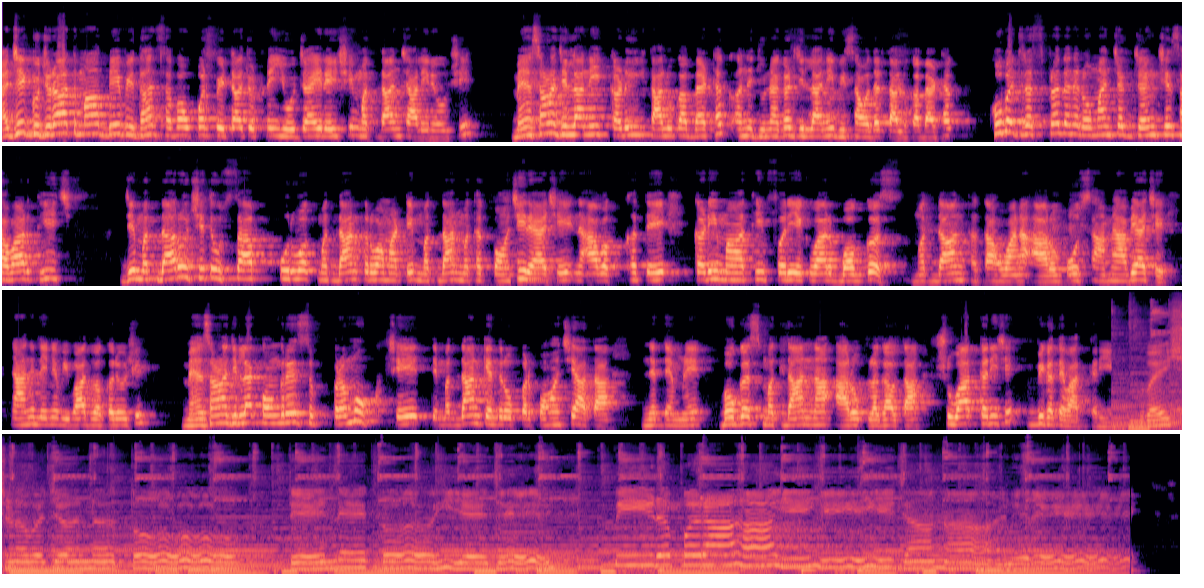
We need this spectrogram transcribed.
આજે ગુજરાતમાં બે વિધાનસભા ઉપર પેટા ચૂંટણી યોજાઈ રહી છે, મતદાન ચાલી રહ્યું છે. મહેસાણા જિલ્લાની કડી તાલુકા બેઠક અને જુનાગઢ જિલ્લાની વિસાવદર તાલુકા બેઠક. ખૂબ જ રસપ્રદ અને રોમાંચક જંગ છે. સવારથી જ જે મતદારો છે તે ઉત્સાહપૂર્વક મતદાન કરવા માટે મતદાન મથક પહોંચી રહ્યા છે અને આ વખતે કડીમાંથી ફરી એકવાર બોગસ મતદાન થતા હોવાના આરોપો સામે આવ્યા છે અને આને લઈને વિવાદ વકર્યો છે. મહેસાણા જિલ્લા કોંગ્રેસ પ્રમુખ છે તે મતદાન કેન્દ્ર ઉપર પહોંચ્યા હતા. ને તેમણે બોગસ મતદાનના આરોપ લગાવતા શું વાત કરી છે. વિગતે વાત કરીએ. વૈષ્ણવજન તો તેને કહીએ જે પીડ પરાઈ જાનાને રે.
